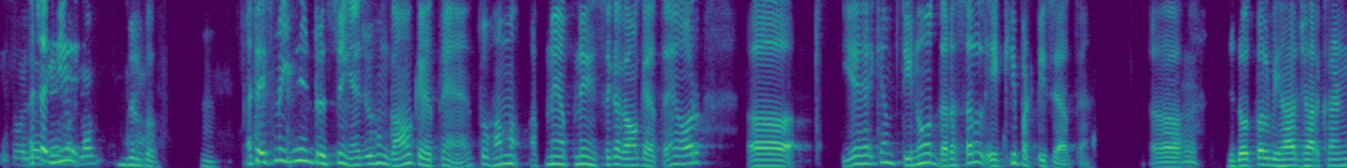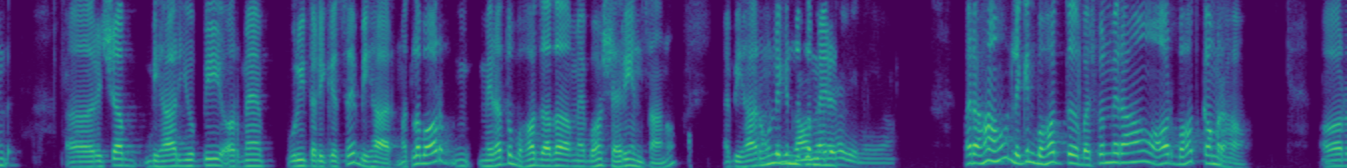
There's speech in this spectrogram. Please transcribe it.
इस वजह अच्छा, से मतलब बिल्कुल। अच्छा इसमें ये इंटरेस्टिंग है जो हम गाँव कहते हैं तो हम अपने अपने हिस्से का गाँव कहते हैं और आ, ये है कि हम तीनों दरअसल एक ही पट्टी से आते हैं। निलोत्पल हम्म। बिहार झारखंड ऋषभ बिहार यूपी और मैं पूरी तरीके से बिहार। मतलब और मेरा तो बहुत ज़्यादा मैं बहुत शहरी इंसान हूँ मैं बिहार हूँ हाँ, लेकिन मतलब मैं मैं रहा हूँ लेकिन बहुत बचपन में रहा हूँ और बहुत कम रहा हूँ। और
